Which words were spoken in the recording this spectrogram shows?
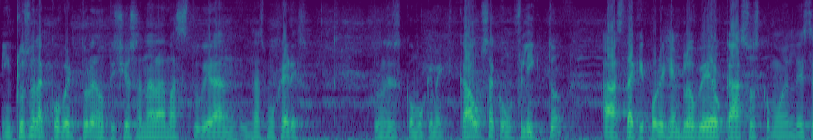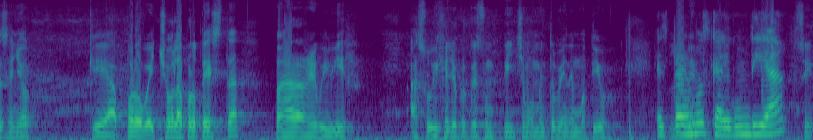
incluso en la cobertura noticiosa, nada más estuvieran las mujeres. Entonces, como que me causa conflicto hasta que, por ejemplo, veo casos como el de este señor, que aprovechó la protesta para revivir a su hija. Yo creo que es un pinche momento bien emotivo. Esperemos que algún día Sí.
